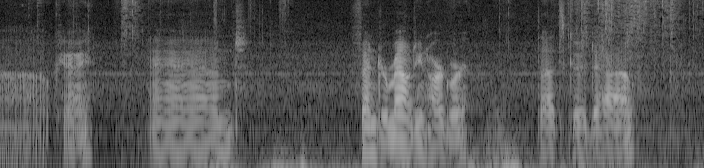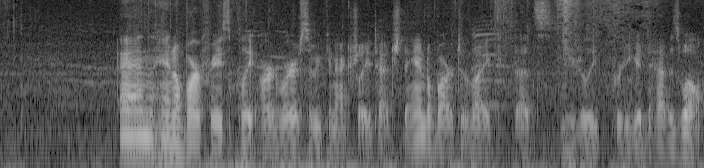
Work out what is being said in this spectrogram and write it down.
Uh, okay. And fender mounting hardware that's good to have. And the handlebar faceplate hardware so we can actually attach the handlebar to the bike. That's usually pretty good to have as well.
